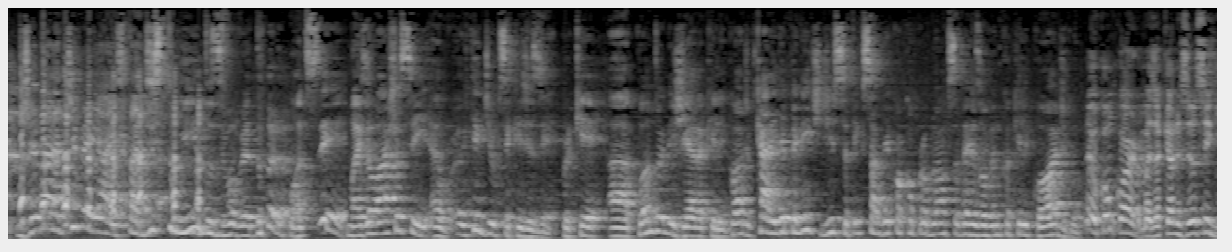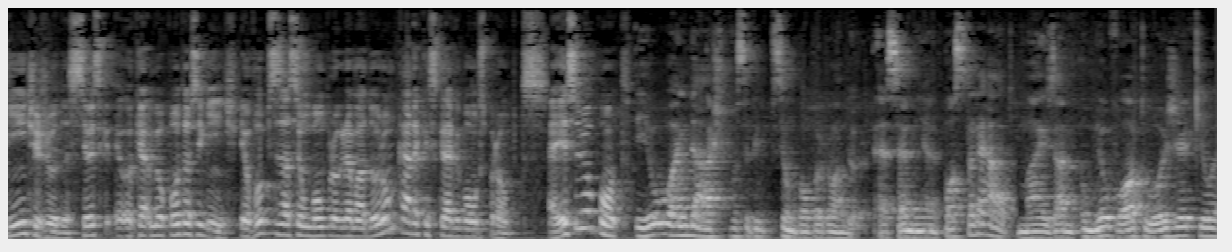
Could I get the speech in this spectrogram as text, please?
generativa AI está destruindo o desenvolvedor? Pode ser. Mas eu acho assim, eu entendi o que você quis dizer. Porque uh, quando ele gera aquele código, cara, independente disso, você tem que saber qual é o problema que você está resolvendo com aquele código. Eu concordo, mas eu quero dizer o seguinte, Judas. Se eu, eu quero, meu ponto é o seguinte: eu vou precisar ser um bom programador ou um cara que escreve bons prompts? É esse o meu ponto. Eu ainda acho que você tem que ser um bom programador. Essa é a minha. Posso estar errado, mas a, o meu voto hoje é que eu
